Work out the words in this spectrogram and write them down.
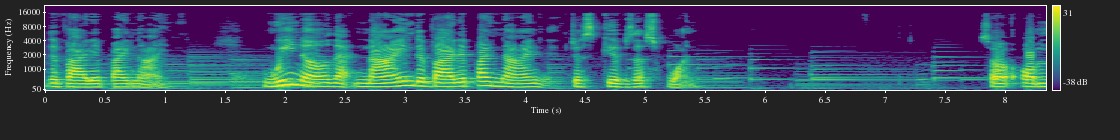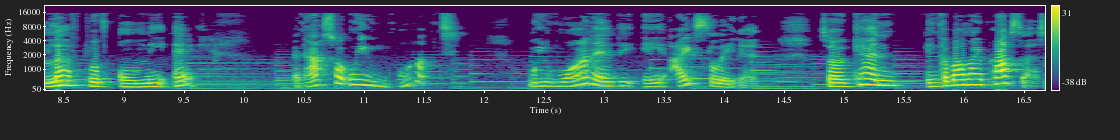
divided by 9. We know that 9 divided by 9 just gives us 1. So I'm left with only a. And that's what we want. We wanted the A isolated. So again, think about my process.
